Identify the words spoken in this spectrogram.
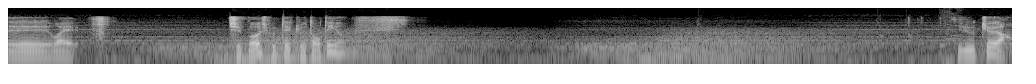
Euh, ouais. Je sais pas, je peux peut-être le tenter. Hein. C'est le cœur.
